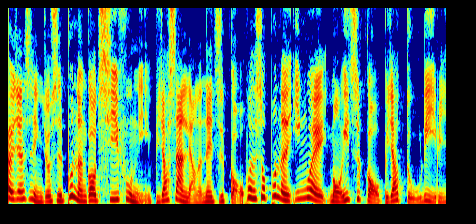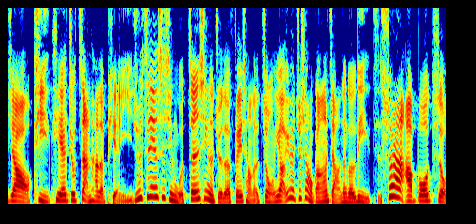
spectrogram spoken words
还有一件事情就是不能够欺负你比较善良的那只狗，或者说不能因为某一只狗比较独立、比较体贴就占它的便宜。就是这件事情，我真心的觉得非常的重要。因为就像我刚刚讲的那个例子，虽然阿波只有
